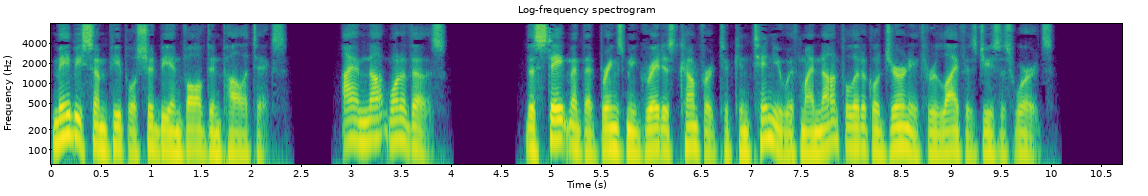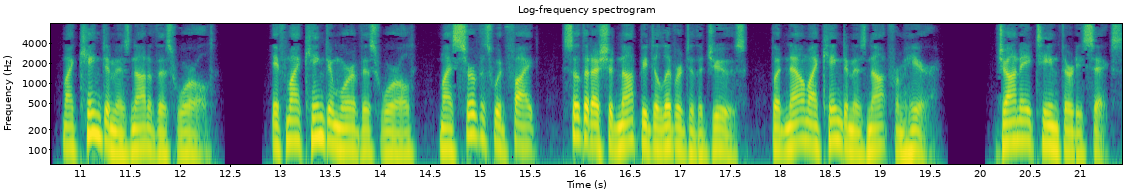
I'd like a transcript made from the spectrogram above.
Maybe some people should be involved in politics. I am not one of those. The statement that brings me greatest comfort to continue with my non political journey through life is Jesus' words My kingdom is not of this world. If my kingdom were of this world, my servants would fight, so that I should not be delivered to the Jews, but now my kingdom is not from here. John 18:36.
